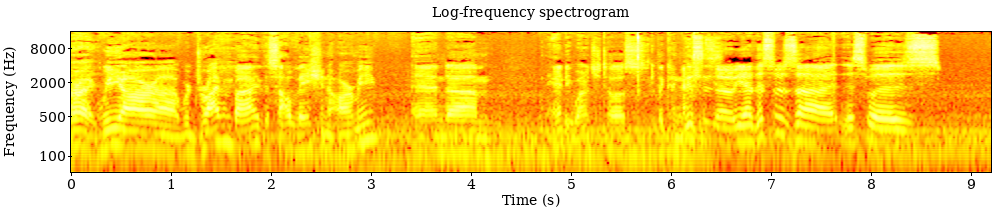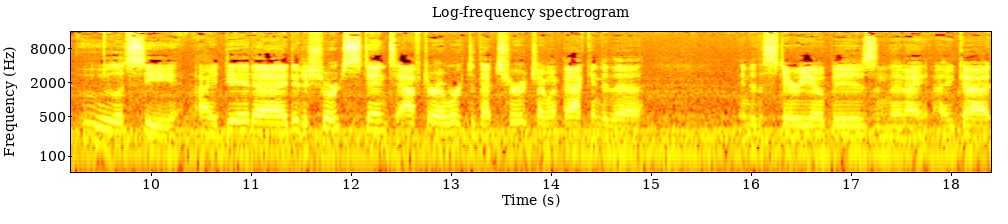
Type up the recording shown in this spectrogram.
right, we are uh, we're driving by the Salvation Army, and um, Andy, why don't you tell us the connection? This is- So yeah, this was uh, this was. Ooh, let's see. I did uh, I did a short stint after I worked at that church. I went back into the into the stereo biz, and then I I got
